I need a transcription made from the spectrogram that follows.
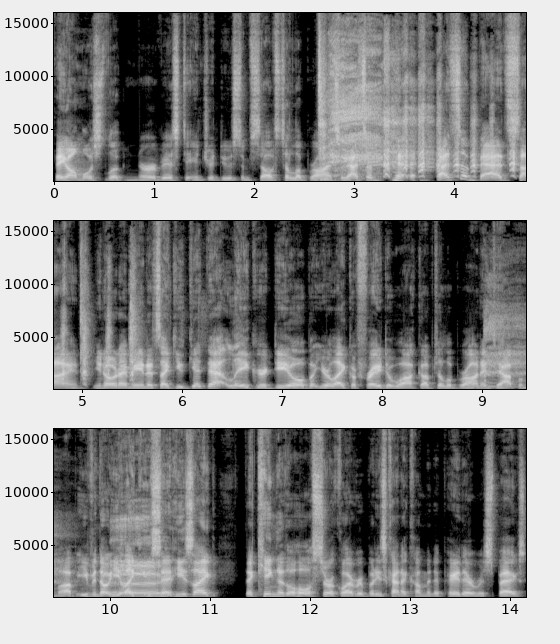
they almost look nervous to introduce themselves to LeBron. So that's a that's a bad sign. You know what I mean? It's like you get that Laker deal, but you're like afraid to walk up to LeBron and dap him up, even though he, like you Uh, said, he's like the king of the whole circle. Everybody's kind of coming to pay their respects.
